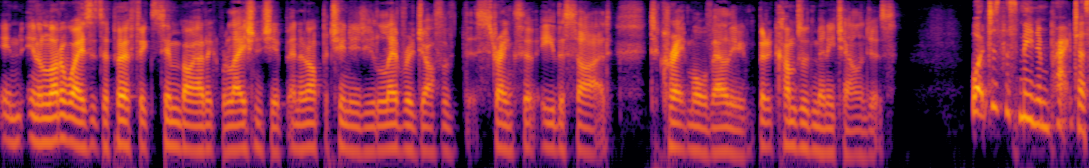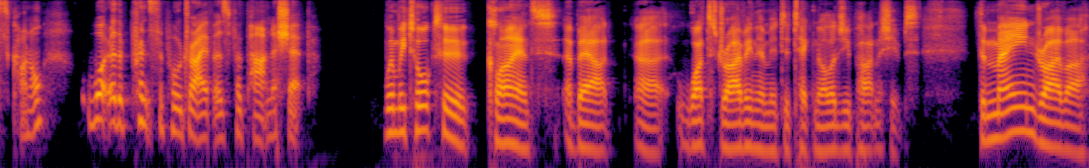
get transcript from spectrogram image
In in a lot of ways, it's a perfect symbiotic relationship and an opportunity to leverage off of the strengths of either side to create more value. But it comes with many challenges. What does this mean in practice, Connell? What are the principal drivers for partnership? When we talk to clients about uh, what's driving them into technology partnerships, the main driver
